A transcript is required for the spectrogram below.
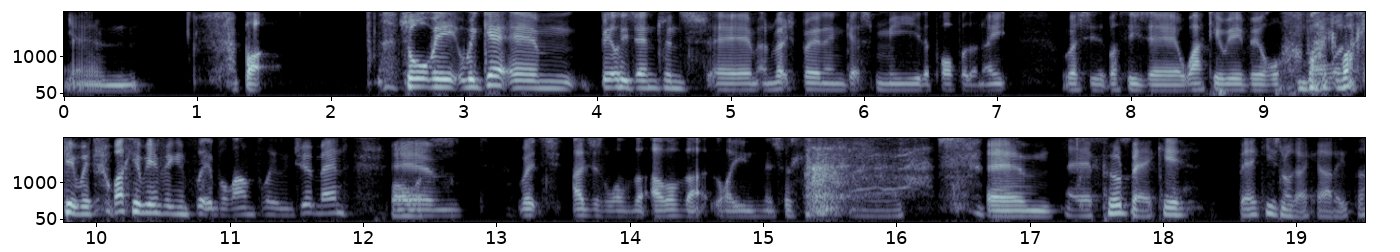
Yeah. Um, but so we we get um, Bayley's entrance, um, and Rich Brennan gets me the pop of the night with his, with his uh, wacky waving, wacky, wacky, wacky waving inflatable arm flailing tube man. Um, which I just love that. I love that line. It's just um, uh, poor Becky. Becky's not got a character.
